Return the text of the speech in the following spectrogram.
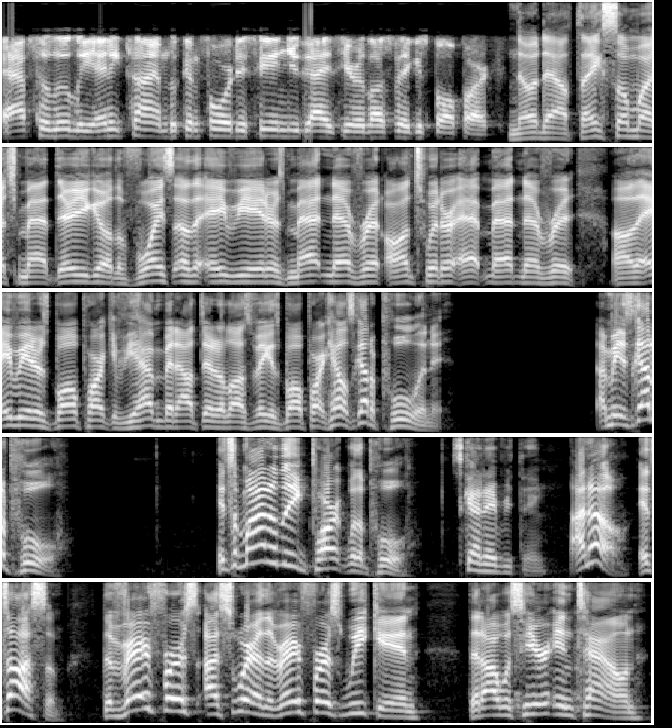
Absolutely. Anytime. Looking forward to seeing you guys here at Las Vegas Ballpark. No doubt. Thanks so much, Matt. There you go. The voice of the Aviators, Matt Neverett, on Twitter at Matt Neverett. Uh, the Aviators Ballpark, if you haven't been out there to Las Vegas Ballpark, hell, it's got a pool in it. I mean, it's got a pool. It's a minor league park with a pool. It's got everything. I know. It's awesome. The very first, I swear, the very first weekend that I was here in town,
